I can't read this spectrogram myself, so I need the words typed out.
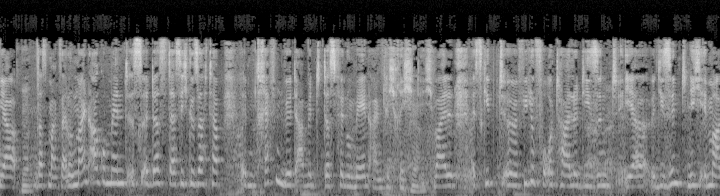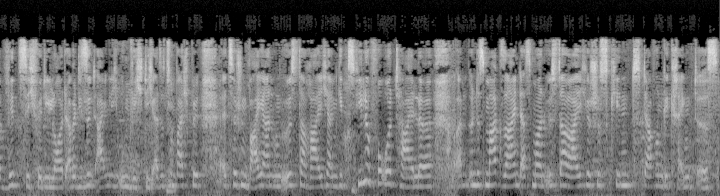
ja, Ja. das mag sein. Und mein Argument ist, äh, dass, dass ich gesagt habe, ähm, treffen wir damit das Phänomen eigentlich richtig, Ja. weil es gibt äh, viele Vorurteile, die sind eher, die sind nicht immer witzig für die Leute, aber die sind eigentlich unwichtig. Also zum Beispiel äh, zwischen Bayern und Österreichern gibt es viele Vorurteile ähm, und es mag sein, dass mal ein österreichisches Kind davon gekränkt ist.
